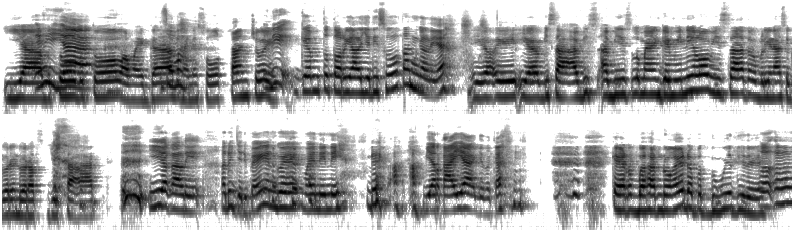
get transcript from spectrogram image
Iya Eh, betul iya. betul. Oh my god, Sama- dimainin Sultan cuy. Ini game tutorial jadi sultan kali ya. Iya iya iya, bisa abis abis lu main game ini lo bisa tuh beli nasi goreng 200 jutaan. iya kali. Aduh jadi pengen gue main ini. Biar kaya gitu kan. kayak rebahan doang aja dapet duit gitu ya. Heeh.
